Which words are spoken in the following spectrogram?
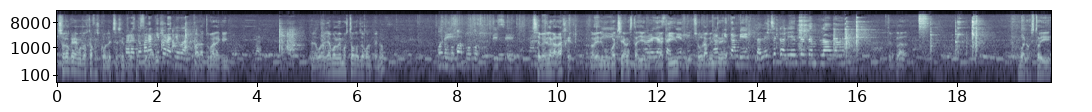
Solo queríamos dos cafés con leche. siento Para tomar aquí, para llevar. Para tomar aquí. Vale. Pero bueno, ya volvemos todos de golpe, ¿no? Bueno, poco a poco. Sí, sí. Se ve en el garaje. No había ningún coche, ahora está lleno. Ahora y ya está aquí lleno. seguramente Aquí también. La leche caliente templada. templada. Bueno, estoy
